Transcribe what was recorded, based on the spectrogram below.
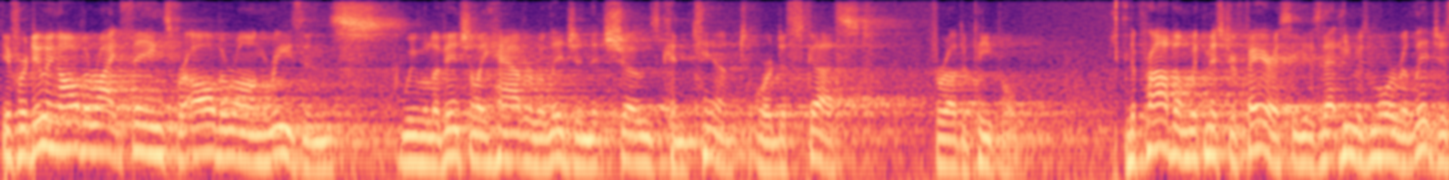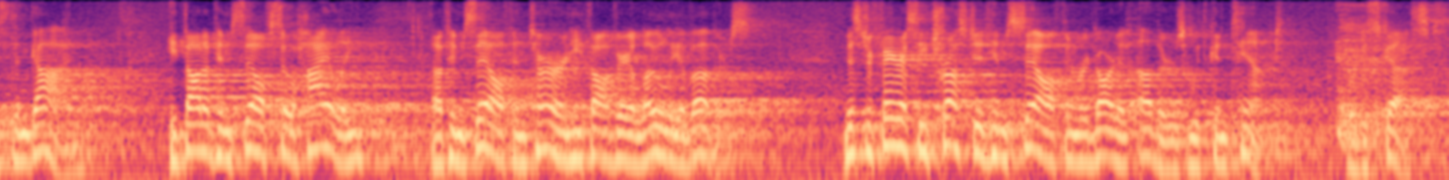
If we're doing all the right things for all the wrong reasons, we will eventually have a religion that shows contempt or disgust for other people. The problem with Mr. Pharisee is that he was more religious than God. He thought of himself so highly of himself, in turn, he thought very lowly of others. Mr. Pharisee trusted himself and regarded others with contempt or disgust.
